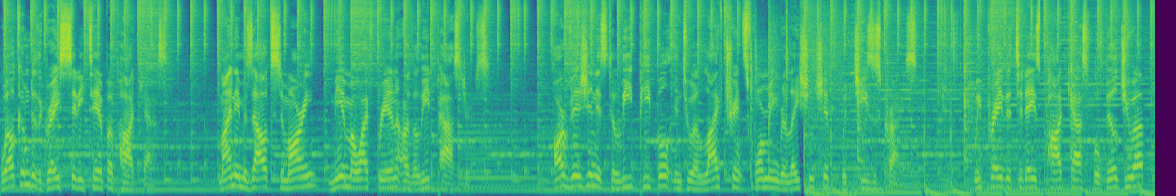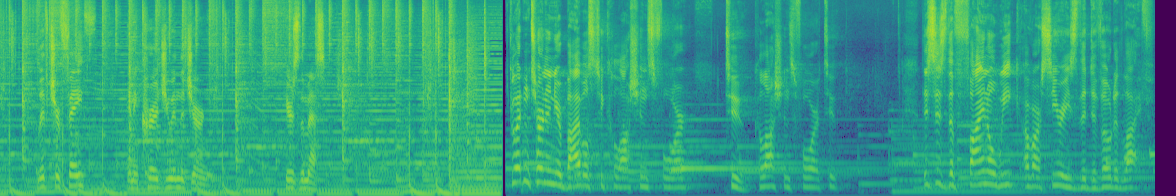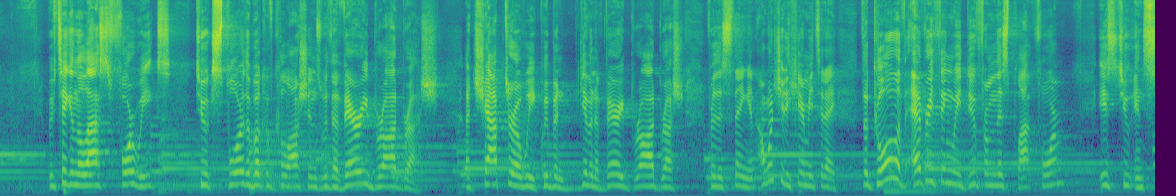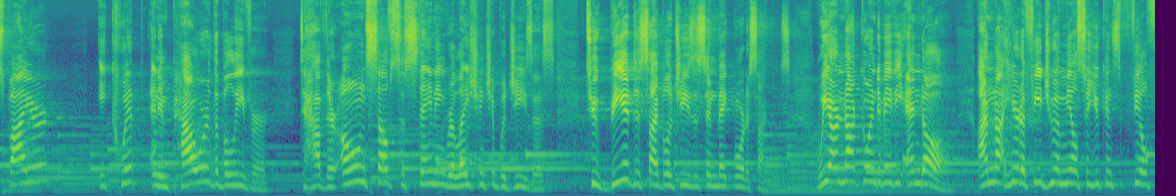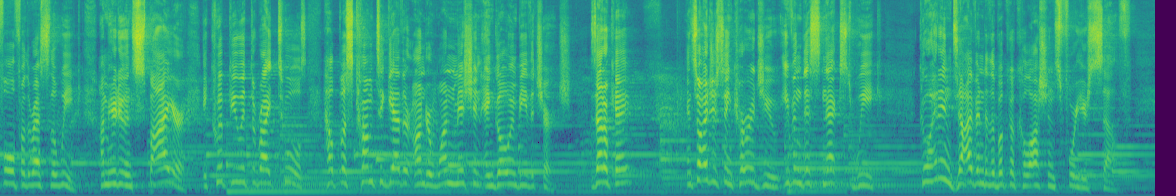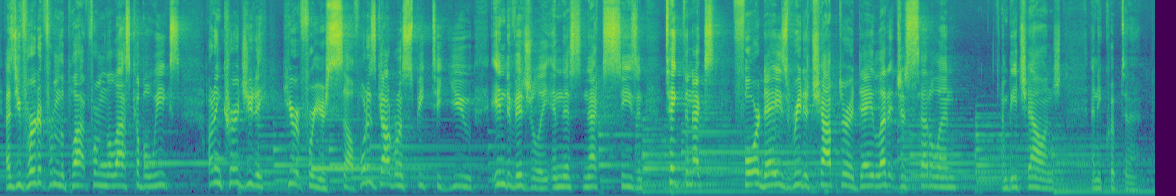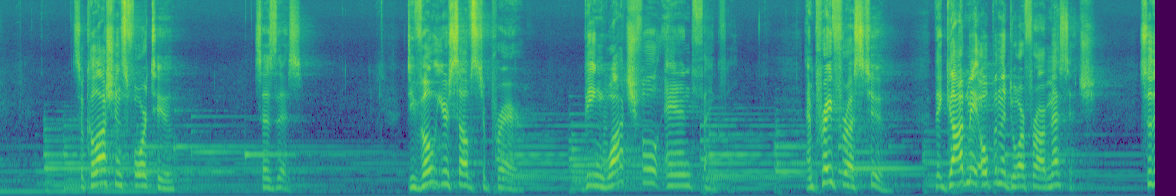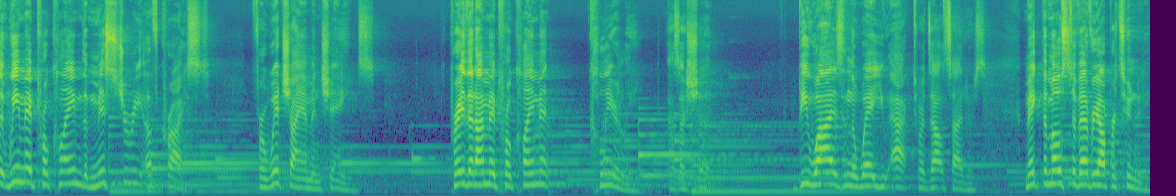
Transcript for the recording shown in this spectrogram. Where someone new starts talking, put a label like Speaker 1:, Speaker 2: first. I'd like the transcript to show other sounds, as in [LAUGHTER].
Speaker 1: Welcome to the Grace City Tampa podcast. My name is Alex DiMare. Me and my wife Brianna are the lead pastors. Our vision is to lead people into a life transforming relationship with Jesus Christ. We pray that today's podcast will build you up, lift your faith, and encourage you in the journey. Here's the message.
Speaker 2: Go ahead and turn in your Bibles to Colossians 4 2. Colossians 4 2. This is the final week of our series, The Devoted Life. We've taken the last four weeks to explore the book of Colossians with a very broad brush, a chapter a week. We've been given a very broad brush for this thing. And I want you to hear me today. The goal of everything we do from this platform is to inspire, equip, and empower the believer to have their own self sustaining relationship with Jesus, to be a disciple of Jesus and make more disciples. We are not going to be the end all. I'm not here to feed you a meal so you can feel full for the rest of the week. I'm here to inspire, equip you with the right tools, help us come together under one mission and go and be the church. Is that okay? And so I just encourage you, even this next week, go ahead and dive into the book of Colossians for yourself. As you've heard it from the platform the last couple weeks, I would encourage you to hear it for yourself. What does God want to speak to you individually in this next season? Take the next four days, read a chapter a day, let it just settle in and be challenged and equipped in it. So Colossians 4 2 says this Devote yourselves to prayer, being watchful and thankful. And pray for us too, that God may open the door for our message, so that we may proclaim the mystery of Christ, for which I am in chains. Pray that I may proclaim it clearly as I should. Be wise in the way you act towards outsiders Make the most of every opportunity.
